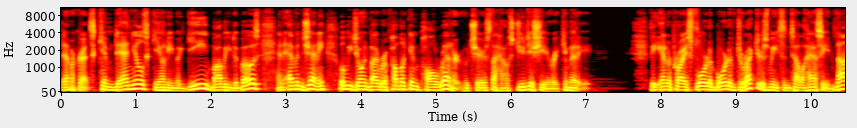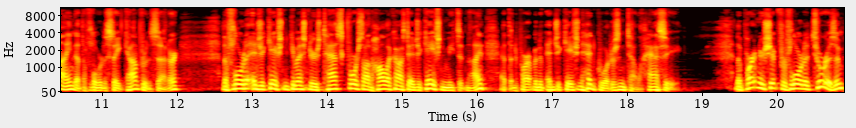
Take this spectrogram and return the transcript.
Democrats Kim Daniels, Kionne McGee, Bobby DuBose, and Evan Jenne will be joined by Republican Paul Renner, who chairs the House Judiciary Committee. The Enterprise Florida Board of Directors meets in Tallahassee at 9 at the Florida State Conference Center. The Florida Education Commissioner's Task Force on Holocaust Education meets at 9 at the Department of Education headquarters in Tallahassee. The Partnership for Florida Tourism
